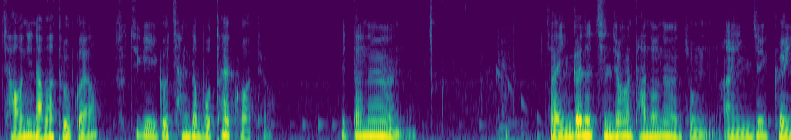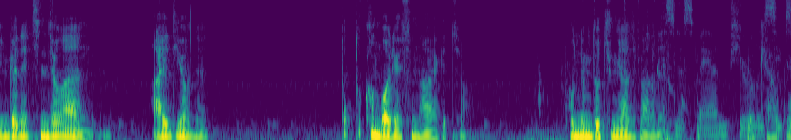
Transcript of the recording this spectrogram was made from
자원이 남아 돌까요? 솔직히 이거 장담 못할 것 같아요. 일단은 자 인간의 진정한 단어는 좀 아닌지 그 인간의 진정한 아이디어는 똑똑한 머리에서 나와야겠죠. 본능도 중요하지만 이렇게 하고.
